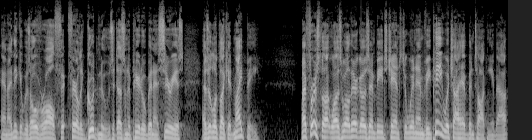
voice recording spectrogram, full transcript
and I think it was overall fa- fairly good news, it doesn't appear to have been as serious as it looked like it might be. My first thought was, well, there goes Embiid's chance to win MVP, which I have been talking about.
